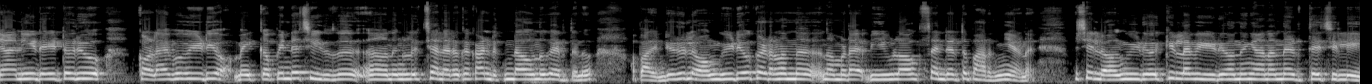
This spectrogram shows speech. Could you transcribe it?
ഞാൻ ഈയിടെയായിട്ടൊരു കൊളാബ് വീഡിയോ മേക്കപ്പിന്റെ ചെയ്തത് നിങ്ങൾ ചിലരൊക്കെ കണ്ടിട്ടുണ്ടാവും എന്ന് കരുതുന്നു. അപ്പോൾ അതിന്റെ ഒരു ലോങ് വീഡിയോ ഒക്കെ ഇടണമെന്ന് നമ്മുടെ വി വ്ളോഗ്സ് എന്റെ അടുത്ത് പറഞ്ഞാണ് പക്ഷേ ലോങ് വീഡിയോയ്ക്കുള്ള വീഡിയോ ഒന്നും ഞാനന്ന് എടുത്തു വെച്ചില്ലേ?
